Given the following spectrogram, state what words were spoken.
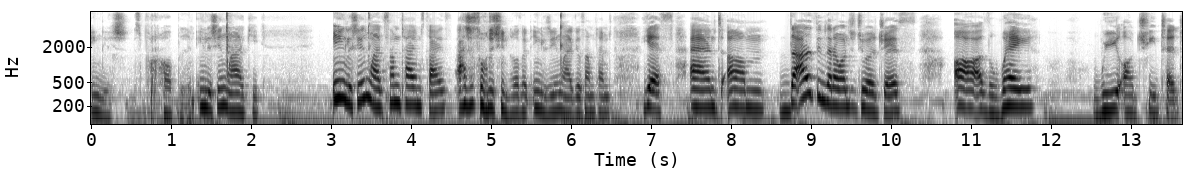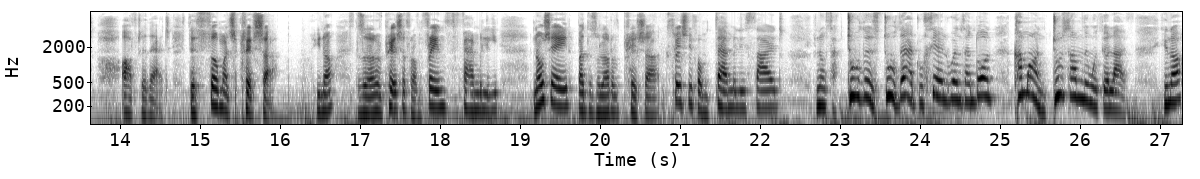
English is problem. English in like English in like sometimes, guys. I just wanted you to know that English in like sometimes. Yes, and um, the other thing that I wanted to address are the way we are treated after that. There's so much pressure you know, there's a lot of pressure from friends, family. No shade, but there's a lot of pressure, especially from family side. You know, it's like do this, do that, and don't come on, do something with your life. You know,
